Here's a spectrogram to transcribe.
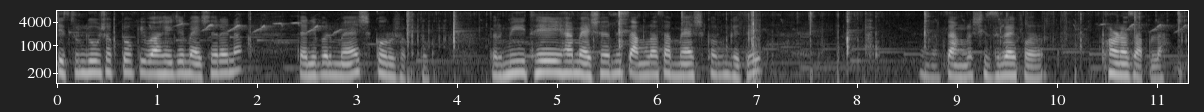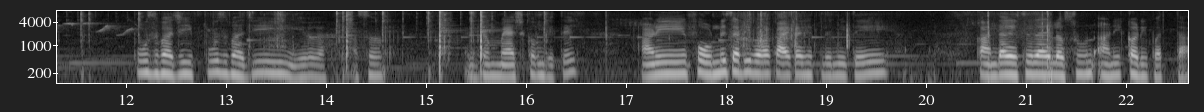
चेचून घेऊ शकतो किंवा हे जे मॅशर आहे ना त्याने पण मॅश करू शकतो. तर मी इथे ह्या मॅशरने चांगला असा मॅश करून घेते. चांगला चांगलं शिजलं आहे फ फणस आपला. पूस भाजी पूस भाजी हे बघा असं एकदम मॅश करून घेते. आणि फोडणीसाठी बघा काय काय घेतले मी ते. कांदा घेतलेला आहे लसूण आणि कढीपत्ता.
